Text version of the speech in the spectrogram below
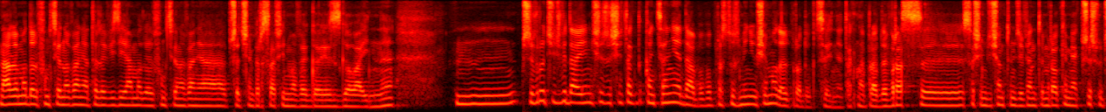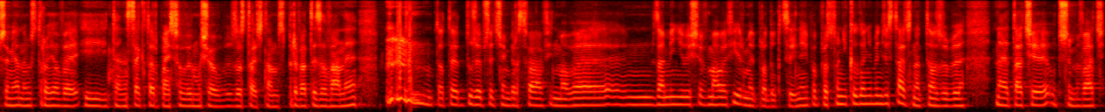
No ale model funkcjonowania telewizji, a model funkcjonowania przedsiębiorstwa filmowego jest zgoła inny. Mm, przywrócić wydaje mi się, że się tak do końca nie da, bo po prostu zmienił się model produkcyjny. Tak naprawdę wraz z 89 rokiem, jak przyszły przemiany ustrojowe i ten sektor państwowy musiał zostać tam sprywatyzowany, to te duże przedsiębiorstwa filmowe mm, zamieniły się w małe firmy produkcyjne i po prostu nikogo nie będzie stać na to, żeby na etacie utrzymywać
